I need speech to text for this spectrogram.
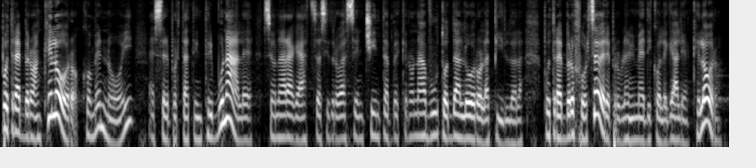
potrebbero anche loro, come noi, essere portati in tribunale se una ragazza si trovasse incinta perché non ha avuto da loro la pillola, potrebbero forse avere problemi medico-legali anche loro.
